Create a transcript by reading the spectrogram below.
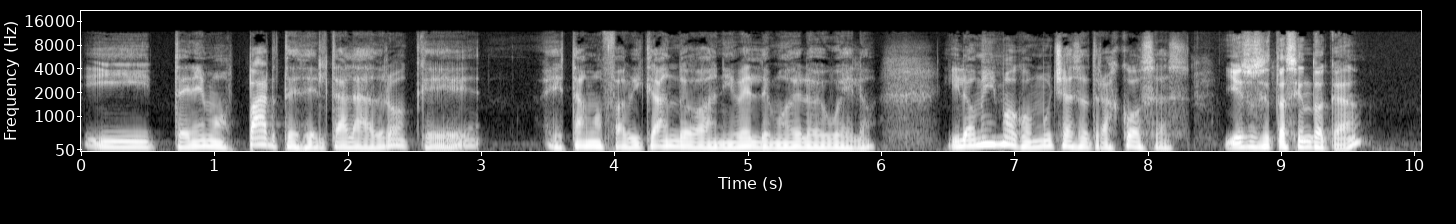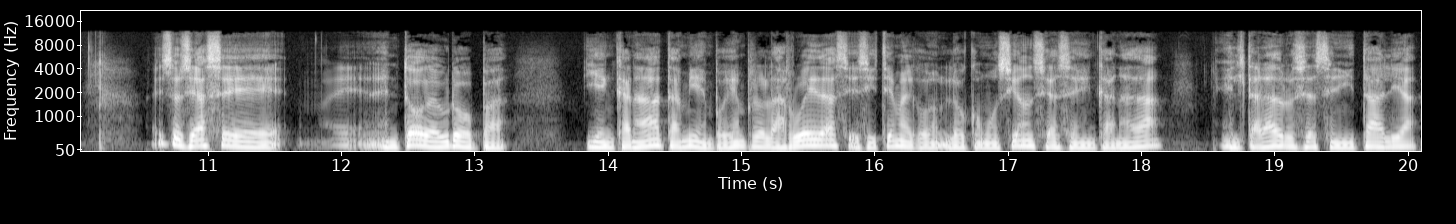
y tenemos partes del taladro que estamos fabricando a nivel de modelo de vuelo. Y lo mismo con muchas otras cosas. ¿Y eso se está haciendo acá? Eso se hace en toda Europa y en Canadá también. Por ejemplo, las ruedas y el sistema de locomoción se hace en Canadá, el taladro se hace en Italia,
